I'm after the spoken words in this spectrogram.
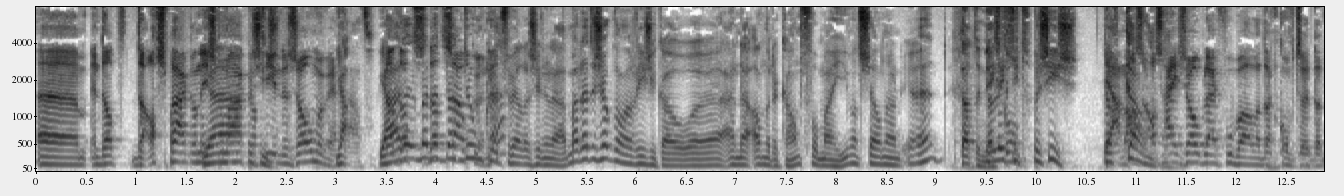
Ehm, en dat de afspraak dan is Ja, gemaakt precies. dat hij in de zomer weggaat. Ja, dat, dat, dat, maar dat, dat, zou doen kunnen, clubs hè? wel eens inderdaad. Maar dat is ook wel een risico eh, aan de andere kant voor Mahi. Want stel nou... eh, Dat er dan niks hij- komt. Precies. Dat Ja, maar als, kan. als hij zo blijft voetballen, dan, komt er, dan,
